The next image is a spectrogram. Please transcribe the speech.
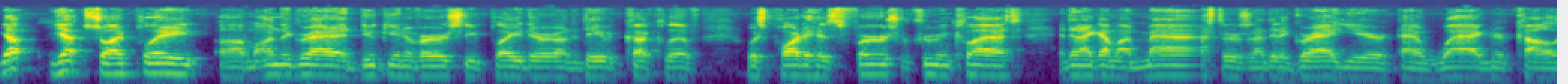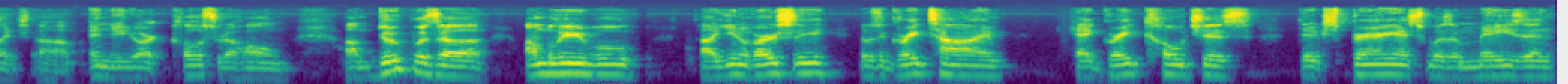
Yep, yep. So I played um, undergrad at Duke University, played there under David Cutcliffe, was part of his first recruiting class. And then I got my master's and I did a grad year at Wagner College uh, in New York, closer to home. Um, Duke was a unbelievable uh, university. It was a great time, had great coaches. The experience was amazing.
